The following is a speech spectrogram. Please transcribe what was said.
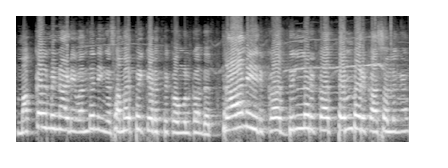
மக்கள் முன்னாடி வந்து நீங்க சமர்ப்பிக்கிறதுக்கு உங்களுக்கு அந்த திராணி இருக்கா தில் இருக்கா தெம்பு இருக்கா சொல்லுங்க.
